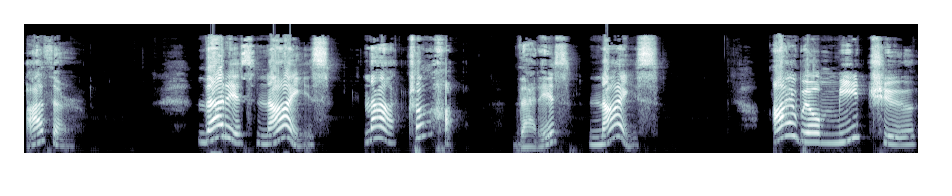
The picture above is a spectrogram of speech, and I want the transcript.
other. That is nice. 那真好。That is nice. I will meet you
